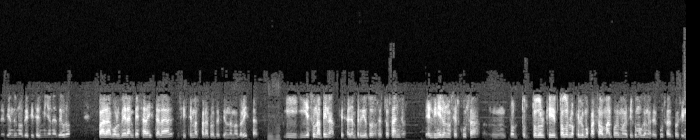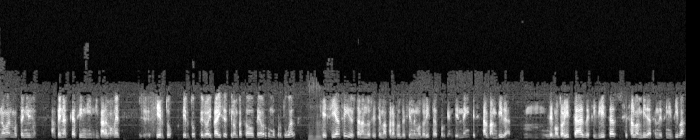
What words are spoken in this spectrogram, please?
decían de unos 16 millones de euros, para volver a empezar a instalar sistemas para protección de motoristas. y, es una pena que se hayan perdido todos estos años. El dinero no es excusa. Mm, todo el que, todos los que lo hemos pasado mal podemos decir como que no es excusa, pues si no hemos tenido apenas casi ni, para comer. cierto, cierto, pero hay países que lo han pasado peor, como Portugal, que sí han seguido instalando sistemas para protección de motoristas, porque entienden que se salvan vidas mm, de motoristas, de ciclistas, se salvan vidas en definitiva,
